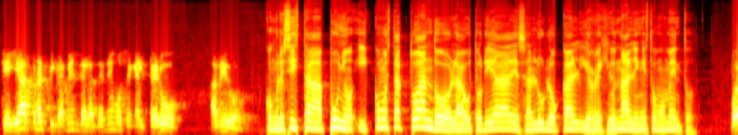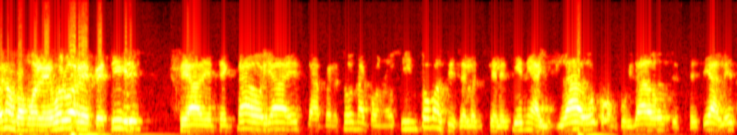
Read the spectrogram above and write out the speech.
que ya prácticamente la tenemos en el Perú, amigo. Congresista Puño, ¿y cómo está actuando la autoridad de salud local y regional en estos momentos? Bueno, como le vuelvo a repetir, se ha detectado ya esta persona con los síntomas y se, se le tiene aislado con cuidados especiales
